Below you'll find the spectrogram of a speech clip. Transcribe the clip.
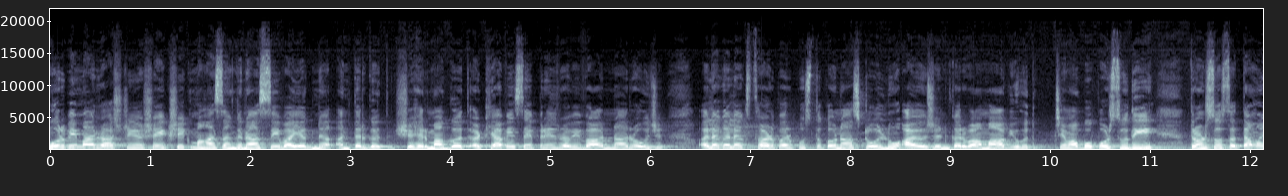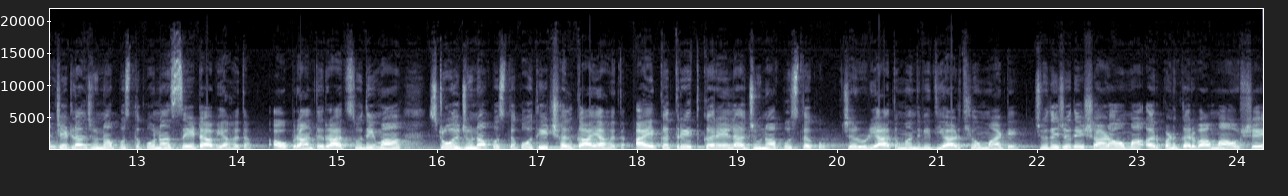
મોરબીમાં રાષ્ટ્રીય શૈક્ષિક મહાસંઘના સેવાયજ્ઞ અંતર્ગત શહેરમાં ગત અઠ્યાવીસ એપ્રિલ રવિવારના રોજ અલગ અલગ સ્થળ પર પુસ્તકોના સ્ટોલનું આયોજન કરવામાં આવ્યું હતું, જેમાં બપોર સુધી ત્રણસો સત્તાવન જેટલા જૂના પુસ્તકોના સેટ આવ્યા હતા. આ ઉપરાંત રાત સુધીમાં સ્ટોલ જૂના પુસ્તકોથી છલકાયા હતા. આ એકત્રિત કરેલા જૂના પુસ્તકો જરૂરિયાતમંદ વિદ્યાર્થીઓ માટે જુદી જુદી શાળાઓમાં અર્પણ કરવામાં આવશે.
